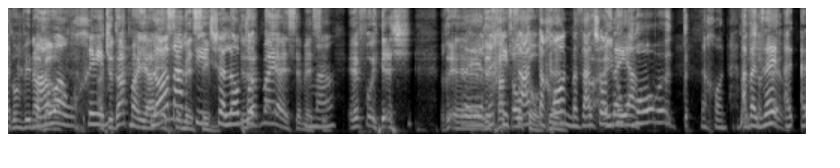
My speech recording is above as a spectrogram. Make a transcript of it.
את לא מבינה. באו האורחים. את יודעת מה היה לא אס.אם.אסים? אמרתי, שלום, את יודעת מה היה אס.אם.אסים? מה? איפה יש אה, אה, רחיצה, אוטו? נכון, כן. מזל שעוד היה. כמו... נכון. לא אבל זה. אה, אה,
